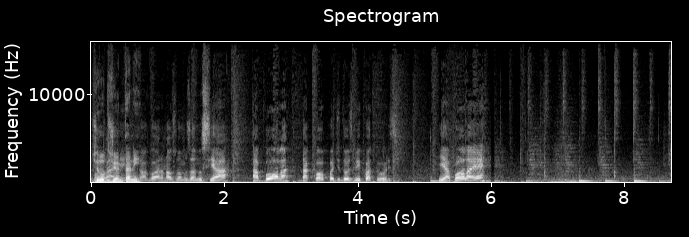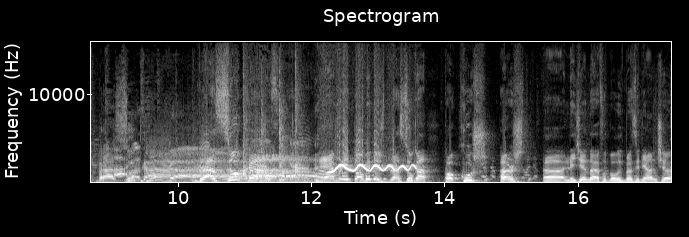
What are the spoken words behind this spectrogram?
që do të dëgjojmë tani? Agora nós vamos anunciar a bola da Copa de 2014. E a bola é Brazuka! Brazuka! Emri i topit është Brazuka, po kush është uh, legjenda e futbollit brazilian që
